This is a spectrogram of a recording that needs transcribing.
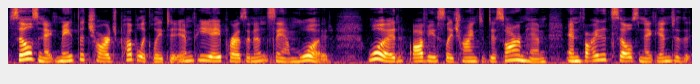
Selznick made the charge publicly to MPA President Sam Wood. Wood, obviously trying to disarm him, invited Selznick into the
